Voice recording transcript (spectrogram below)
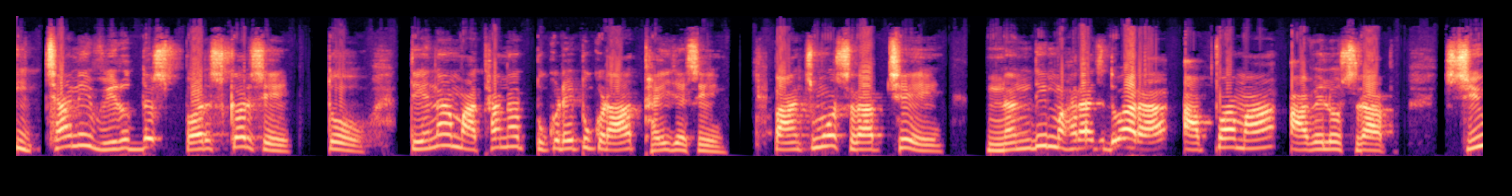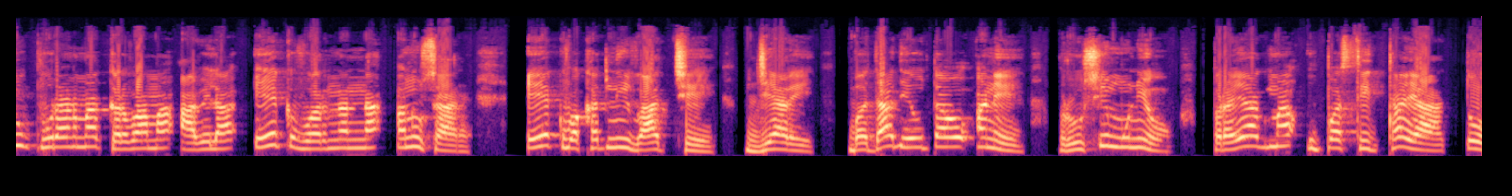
ઈચ્છાની વિરુદ્ધ સ્પર્શ કરશે, તો તેના માથાના ટુકડે ટુકડા થઈ જશે. પાંચમો શ્રાપ છે નંદી મહારાજ દ્વારા આપવામાં આવેલો શ્રાપ. શિવ પુરાણમાં કરવામાં આવેલા એક વર્ણનના અનુસાર એક વખતની વાત છે, જ્યારે બધા દેવતાઓ અને ઋષિ મુનિઓ પ્રયાગમાં ઉપસ્થિત થયા, તો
